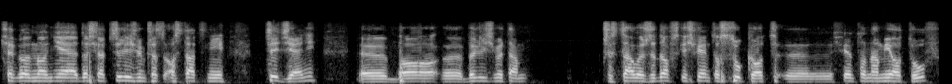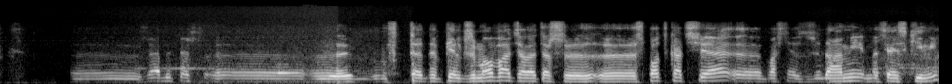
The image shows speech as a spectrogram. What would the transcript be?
czego no nie doświadczyliśmy przez ostatni tydzień, bo byliśmy tam przez całe żydowskie święto Sukot, święto namiotów, żeby też wtedy pielgrzymować, ale też spotkać się właśnie z Żydami mesjańskimi.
